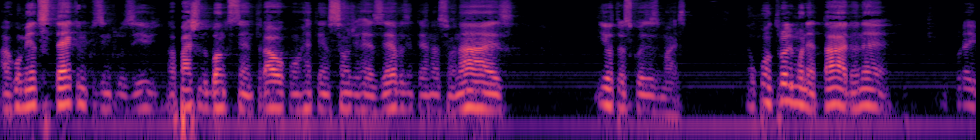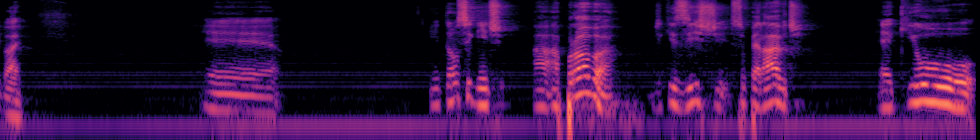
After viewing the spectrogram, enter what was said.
Argumentos técnicos, inclusive, da parte do Banco Central, com retenção de reservas internacionais e outras coisas mais. O controle monetário, né? Por aí vai. É, então é o seguinte, a, a, prova de que existe superávit é que o,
